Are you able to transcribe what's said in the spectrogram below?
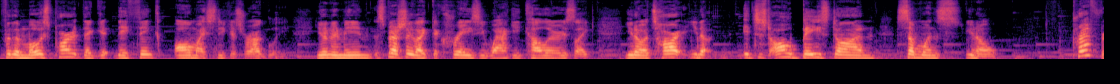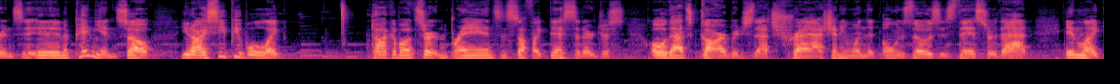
for the most part, they get, they think all my sneakers are ugly. You know what I mean? Especially like the crazy, wacky colors. Like you know, it's hard. You know, it's just all based on someone's you know preference and opinion. So you know, I see people like talk about certain brands and stuff like this that are just oh that's garbage, that's trash. Anyone that owns those is this or that. And like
